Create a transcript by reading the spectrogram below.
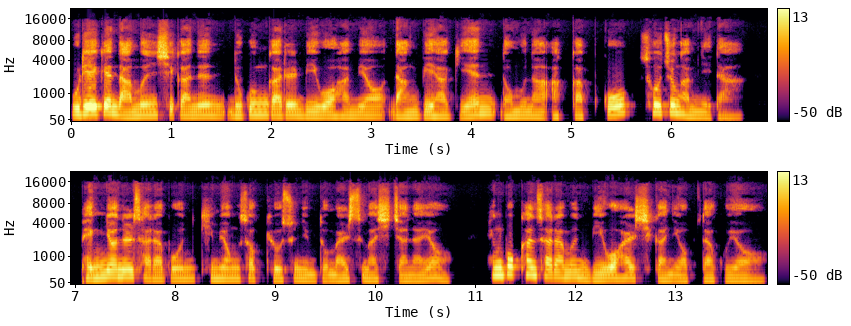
우리에게 남은 시간은 누군가를 미워하며 낭비하기엔 너무나 아깝고 소중합니다. 100년을 살아본 김영석 교수님도 말씀하시잖아요. 행복한 사람은 미워할 시간이 없다고요.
